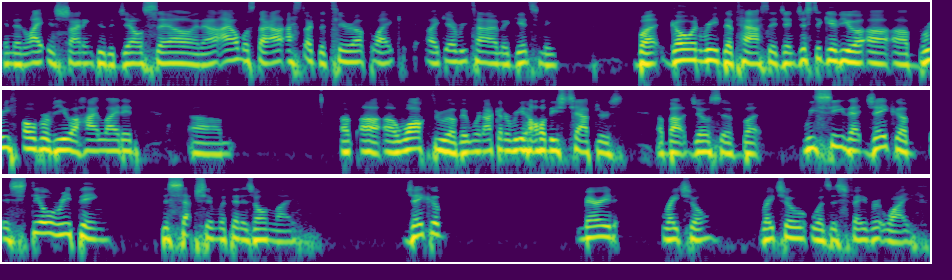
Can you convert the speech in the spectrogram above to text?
and the light is shining through the jail cell, and I, I almost start I start to tear up like like every time it gets me but go and read the passage. And just to give you a, a brief overview, a highlighted um, a, a, a walkthrough of it, we're not going to read all these chapters about Joseph, but we see that Jacob is still reaping deception within his own life. Jacob married Rachel. Rachel was his favorite wife.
